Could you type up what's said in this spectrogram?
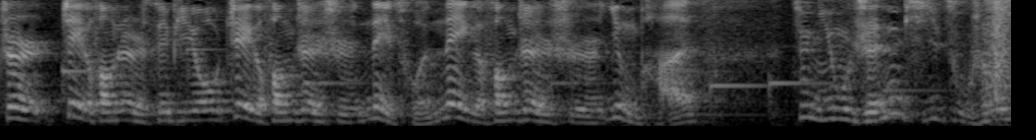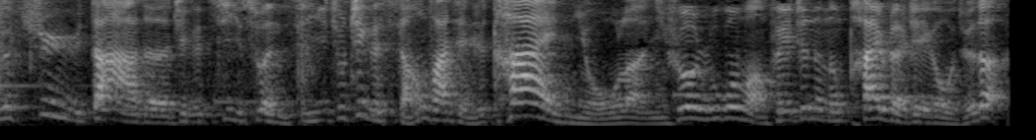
这儿这个方阵是 CPU，这个方阵是内存，那个方阵是硬盘，就你用人体组成了一个巨大的这个计算机，就这个想法简直太牛了。你说如果网飞真的能拍出来这个，我觉得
